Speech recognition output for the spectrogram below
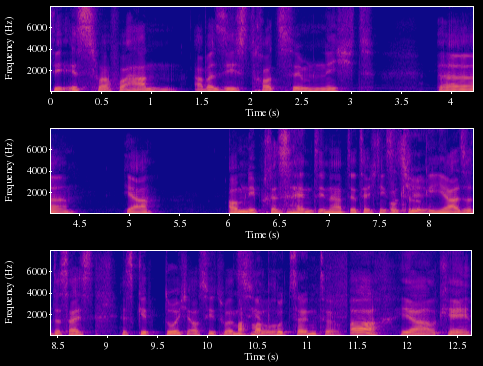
die ist zwar vorhanden, aber sie ist trotzdem nicht, äh, ja, omnipräsent innerhalb der Techniksoziologie. Okay. Also das heißt, es gibt durchaus Mach mal Situationen. Prozente. Oh, ja, okay.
